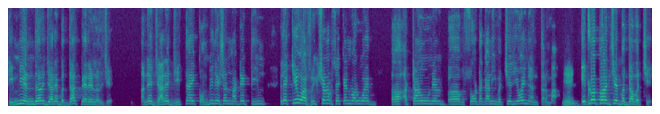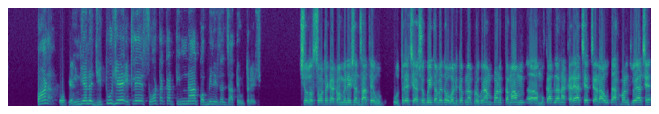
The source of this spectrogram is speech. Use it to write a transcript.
ટીમની અંદર જ્યારે બધા જ પેરેલલ છે અને જ્યારે જીતના એક કોમ્બિનેશન માટે ટીમ એટલે કેવું હોય ફ્રિક્શન ઓફ સેકન્ડ વાળું હોય અઠ્ઠાણું ને સો ટકાની વચ્ચે જે હોય ને અંતરમાં એટલો જ ફરક છે બધા વચ્ચે. પણ ઇન્ડિયાને જીતવું છે એટલે સો ટકા ટીમના કોમ્બિનેશન સાથે ઉતરે છે. ચલો સો ટકા કોમ્બિનેશન સાથે ઉતરે છે. અશોકભાઈ તમે તો વર્લ્ડ કપના પ્રોગ્રામ પણ તમામ મુકાબલાના કર્યા છે. ચડાવ ઉતાર પણ જોયા છે.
